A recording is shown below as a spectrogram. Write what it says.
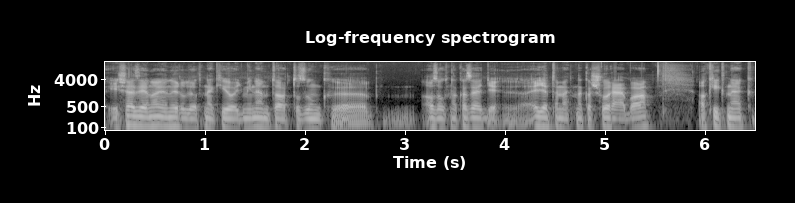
és ezért nagyon örülök neki, hogy mi nem tartozunk azoknak az egy, egyetemeknek a sorába, akiknek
